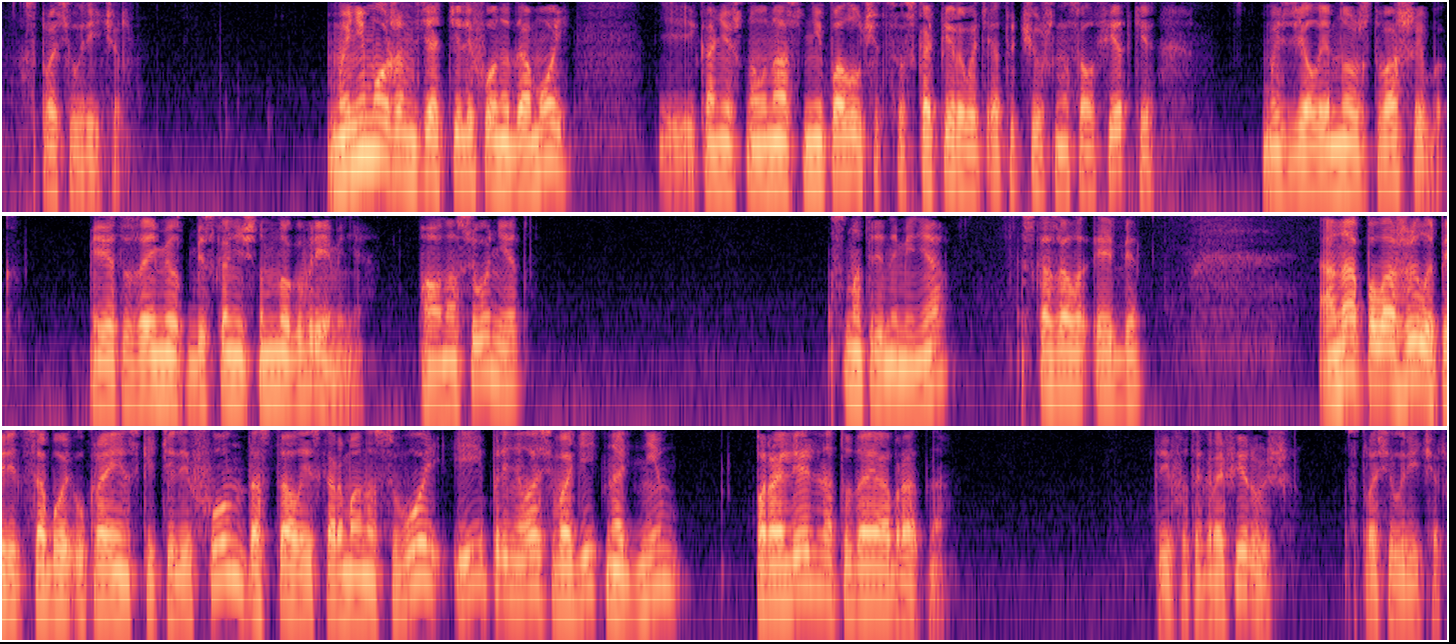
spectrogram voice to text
— спросил Ричард. «Мы не можем взять телефоны домой, и, конечно, у нас не получится скопировать эту чушь на салфетке. Мы сделаем множество ошибок, и это займет бесконечно много времени, а у нас его нет». «Смотри на меня», — сказала Эбби. Она положила перед собой украинский телефон, достала из кармана свой и принялась водить над ним параллельно туда и обратно. «Ты фотографируешь?» — спросил Ричард.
